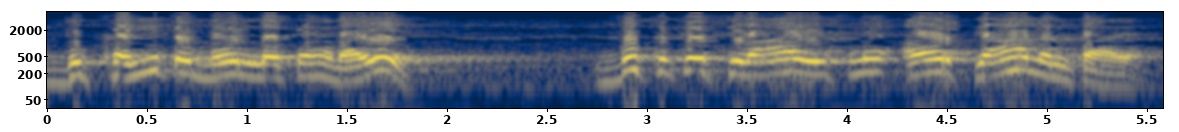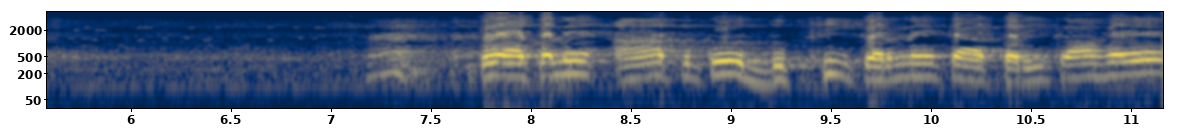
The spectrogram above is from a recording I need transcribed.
दुख ही तो मोल लेते हैं भाई। दुख के सिवाय इसमें और क्या मिलता है? तो अपने आप को दुखी करने का तरीका है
